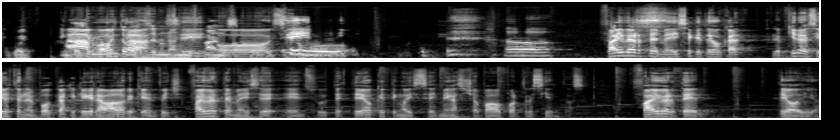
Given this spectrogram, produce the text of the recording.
en, cualquier ah, momento vas a hacer una sí. Oh, sí. Oh. Fivertel me dice que tengo que. Quiero decir esto en el podcast que quede grabado, que quede en Twitch. Fivertel me dice en su testeo que tengo 16 megas y yo pago por 300. Fivertel te odio.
